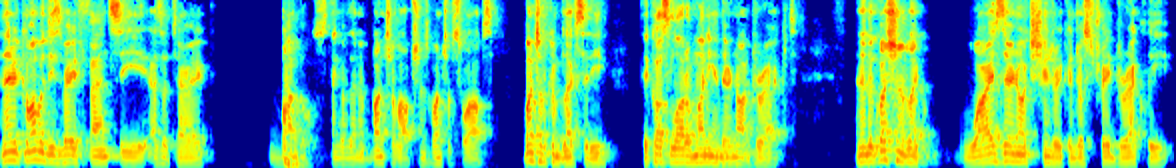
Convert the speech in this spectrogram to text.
then we come up with these very fancy, esoteric bundles. Think of them a bunch of options, bunch of swaps, bunch of complexity. They cost a lot of money and they're not direct. And then the question of like, why is there no exchange where you can just trade directly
